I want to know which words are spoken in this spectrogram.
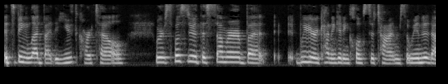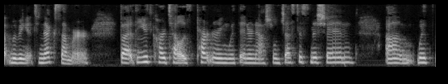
it's being led by the Youth Cartel we were supposed to do it this summer, but we were kind of getting close to time, so we ended up moving it to next summer. But the Youth Cartel is partnering with the International Justice Mission, um, with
